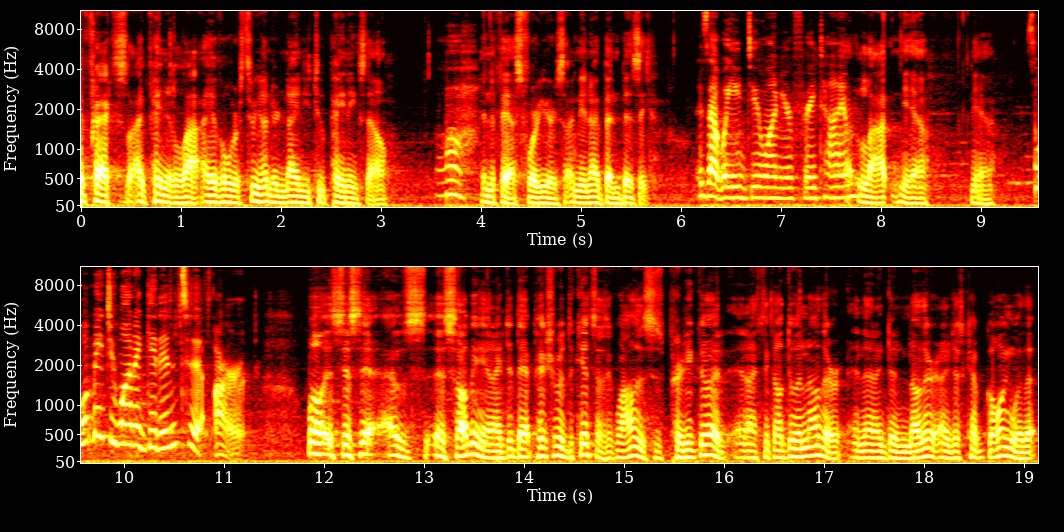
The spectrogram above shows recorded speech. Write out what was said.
I've practiced. I painted a lot. I have over 392 paintings now. Oh. In the past four years, I mean, I've been busy. Is that what you do on your free time? A lot, yeah, yeah. So what made you want to get into art? Well, it's just uh, I was uh, subbing and I did that picture with the kids. I was like, wow, this is pretty good. And I think I'll do another. And then I did another and I just kept going with it.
